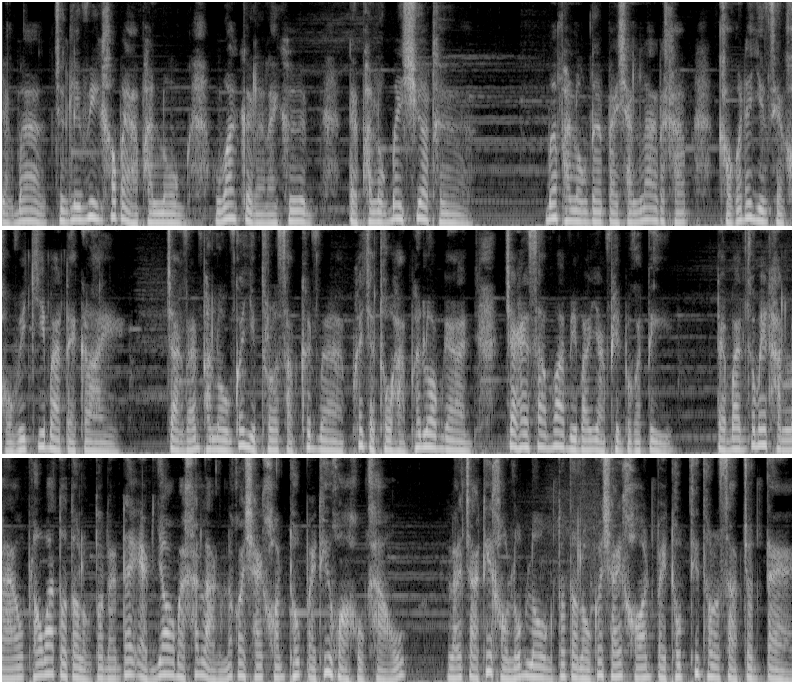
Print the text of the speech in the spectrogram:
อย่างมาก จึงรีบวิ่งเข้าไปหาพันลงว่าเกิดอะไรขึ้น แต่พันลงไม่เชื่อเธอ เมื่อพันลงเดินไปชั้นล่างนะครับ เขาก็ได้ยินเสียงของวิกกี้มาแต่ไกลจากนั้นพันลงก็หยิบโทรศัพท์ขึ้นมา เพื่อจะโทรหาเพื่อนร่วมงานแจ้งให้ทราบว่ามีบางอย่างผิดปกติ แต่มันก็ไม่ทันแล้ว เพราะว่าตัวตลกตัวนั้นได้แอบย่องมาข้างหลัง แล้วก็ใช้ค้อนทุบไปที่หัวของเขา หลังจากที่เขาล้มลงตัวตลกก็ใช้ค้อนไปทุบที่โทรศัพท์จนแตก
